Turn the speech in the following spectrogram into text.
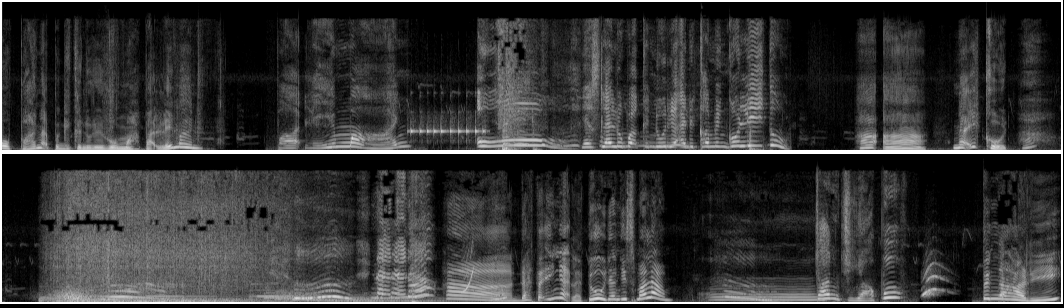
Opa nak pergi kenduri rumah Pak Leman. Pak Leman? Oh, yang selalu buat kenduri ada kambing golek tu. Ha ah, nak ikut? Uh, nak, nak, nak. Ha, dah tak ingat lah tu janji semalam. Hmm, janji apa? Tengah hari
